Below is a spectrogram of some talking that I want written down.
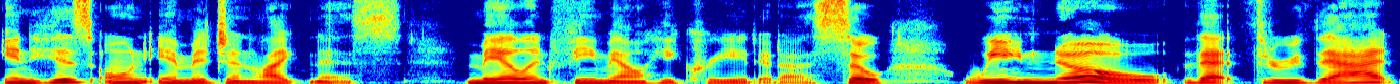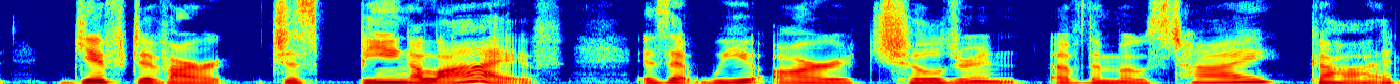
in His own image and likeness. Male and female, He created us. So we know that through that gift of our just being alive, is that we are children of the Most High God,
